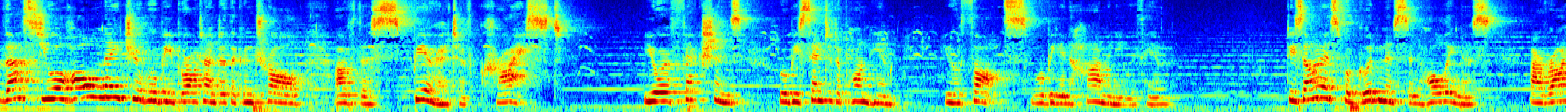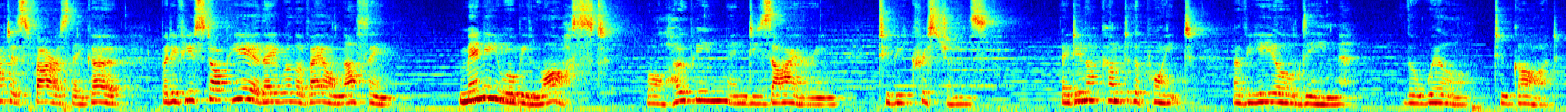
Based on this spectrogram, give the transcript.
Thus, your whole nature will be brought under the control of the Spirit of Christ. Your affections will be centered upon Him. Your thoughts will be in harmony with Him. Desires for goodness and holiness are right as far as they go, but if you stop here, they will avail nothing. Many will be lost while hoping and desiring to be Christians. They do not come to the point of yielding the will to God.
